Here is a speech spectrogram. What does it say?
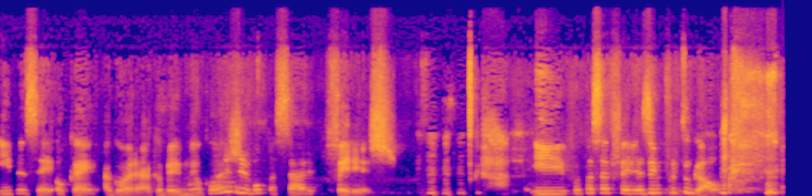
e, e pensei, ok, agora acabei o meu colégio, vou passar férias e fui passar férias em Portugal.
